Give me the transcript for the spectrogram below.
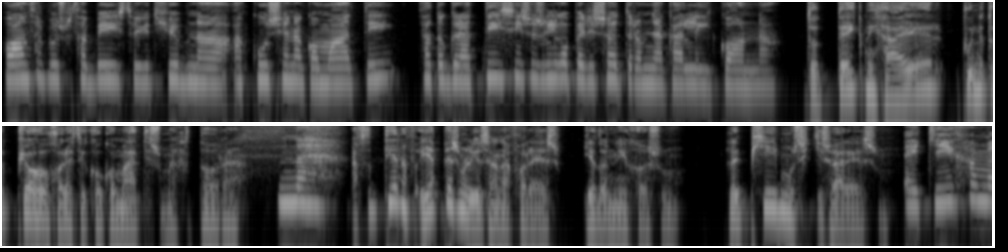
ο άνθρωπος που θα μπει στο YouTube να ακούσει ένα κομμάτι θα τον κρατήσει ίσως λίγο περισσότερο μια καλή εικόνα. Το Take Me Higher, που είναι το πιο χορευτικό κομμάτι σου μέχρι τώρα. Ναι. Αυτό τι αναφο... Για πες μου λίγο τι αναφορές για τον ήχο σου. Δηλαδή, ποιοι μουσικοί σου αρέσουν; Εκεί είχαμε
